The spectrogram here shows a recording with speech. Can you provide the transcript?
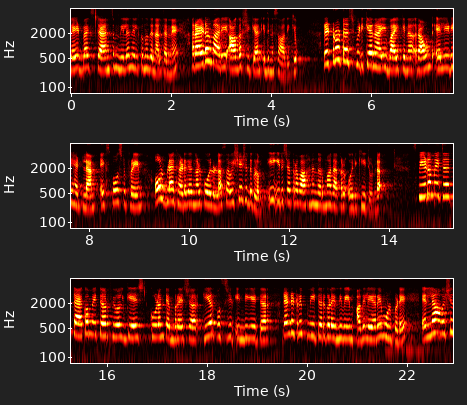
ലൈറ്റ് ബാക്ക് സ്റ്റാൻസും നിലനിൽക്കുന്നതിനാൽ തന്നെ റൈഡർമാരെ ആകർഷിക്കാൻ ഇതിന് സാധിക്കും. റെട്രോ ടച്ച് പിടിക്കാനായി ബൈക്കിന് round L E D headlamp exposed frame all black ഘടകങ്ങൾ പോലുള്ള സവിശേഷതകളും ഈ ഇരുചക്ര വാഹന നിർമ്മാതാക്കൾ ഒരുക്കിയിട്ടുണ്ട്. Speedometer tachometer fuel gauge coolant temperature gear position indicator രണ്ട് ട്രിപ്പ് മീറ്ററുകൾ എന്നിവയും അതിലേറെയും ഉൾപ്പെടെ എല്ലാ അവശ്യ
